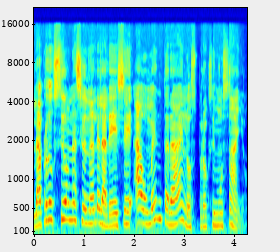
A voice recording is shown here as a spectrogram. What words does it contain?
La producción nacional de la leche aumentará en los próximos años.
